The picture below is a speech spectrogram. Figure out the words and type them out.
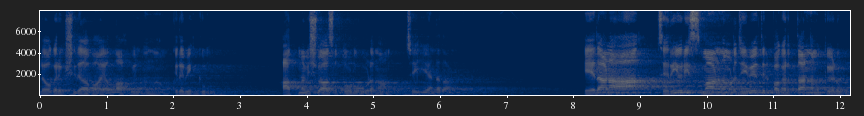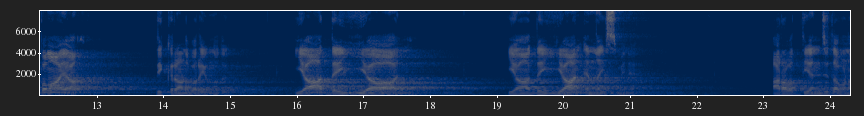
ലോകരക്ഷിതാവായ അള്ളാഹുവിൽ നിന്ന് നമുക്ക് ലഭിക്കും. ആത്മവിശ്വാസത്തോടുകൂടെ നാം ചെയ്യേണ്ടതാണ്. ഏതാണ് ആ ചെറിയൊരു ഇസ്മാണ് നമ്മുടെ ജീവിതത്തിൽ പകർത്താൻ നമുക്ക് എളുപ്പമായ ദിക്കറാണ് പറയുന്നത്. യാ ദയ്യാൻ യാ ദയ്യാൻ എന്ന ഇസ്മിനെ അറുപത്തിയഞ്ച് തവണ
